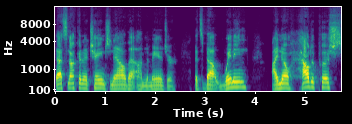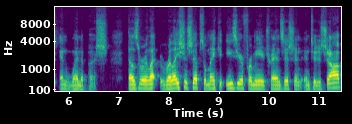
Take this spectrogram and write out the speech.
That's not going to change now that I'm the manager. It's about winning. I know how to push and when to push. Those rela- relationships will make it easier for me to transition into the job.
